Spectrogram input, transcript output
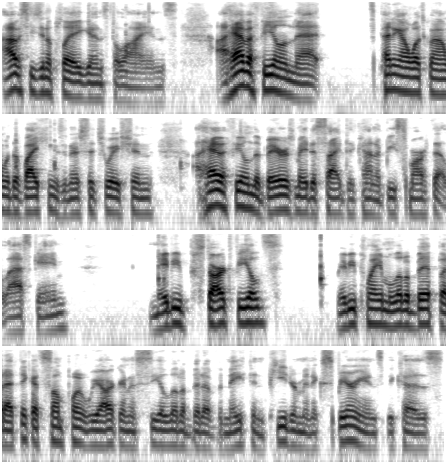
obviously he's going to play against the Lions. I have a feeling that depending on what's going on with the Vikings and their situation, I have a feeling the Bears may decide to kind of be smart that last game. Maybe start Fields, maybe play him a little bit, but I think at some point we are going to see a little bit of Nathan Peterman experience because,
